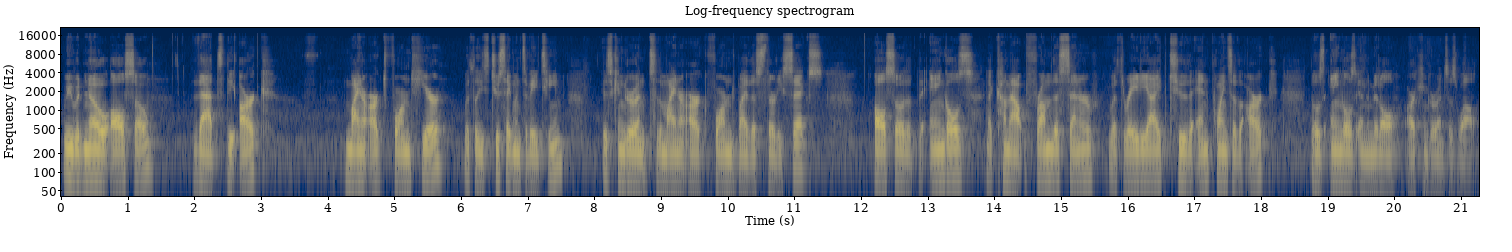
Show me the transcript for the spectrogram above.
we would know also that the arc minor arc formed here with these two segments of 18 is congruent to the minor arc formed by this 36. also that the angles that come out from the center with radii to the endpoints of the arc, those angles in the middle are congruent as well.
